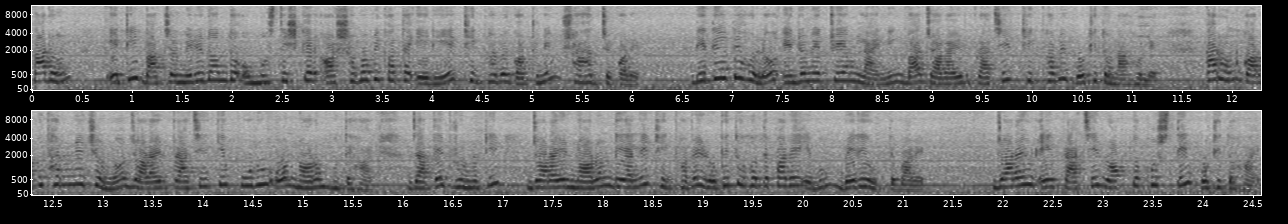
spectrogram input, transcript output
কারণ এটি বাচ্চার মেরুদণ্ড ও মস্তিষ্কের অস্বাভাবিকতা এড়িয়ে ঠিকভাবে গঠনে সাহায্য করে। দ্বিতীয়তে হলো এন্ডোমেট্রিয়াম লাইনিং বা জরায়ুর প্রাচীর ঠিকভাবে গঠিত না হলে। কারণ গর্ভধারণের জন্য জরায়ুর প্রাচীরকে পুরু ও নরম হতে হয়, যাতে ভ্রূণটি জরায়ুর নরম দেয়ালে ঠিকভাবে রোপিত হতে পারে এবং বেড়ে উঠতে পারে। জরায়ুর এই প্রাচীর রক্তকোষ দিয়ে গঠিত হয়।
